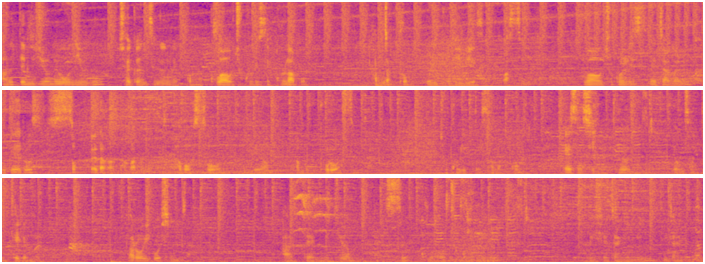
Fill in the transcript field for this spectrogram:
아르테 뮤지엄에 온 이유는 최근 생각넷과 구아우 초콜릿의 콜라보 합작품을 보기 위해서 왔습니다. 구아우 초콜릿 매장을 그대로 쏙 빼다가 박아놓은 팝업 스토어인데요. 한번 보러 왔습니다. 초콜릿도 사먹고 애사심을 표현하는 영상도 되겠네요. 바로 이곳입니다. 아르테 뮤지엄 S 초콜릿 우리 실장님이 디자인한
